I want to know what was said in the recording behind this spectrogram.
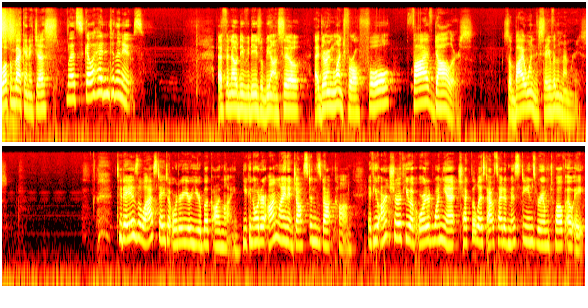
Welcome back, NHS. Let's go ahead into the news. FNL DVDs will be on sale at during lunch for a full $5. So buy one and savor the memories. Today is the last day to order your yearbook online. You can order online at jostens.com. If you aren't sure if you have ordered one yet, check the list outside of Miss Dean's room 1208.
